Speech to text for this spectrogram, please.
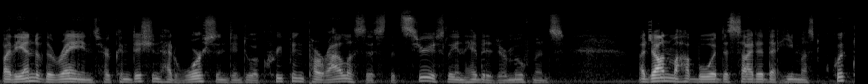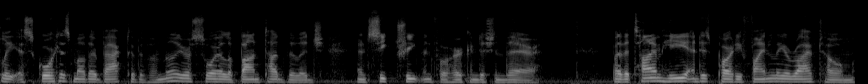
By the end of the rains, her condition had worsened into a creeping paralysis that seriously inhibited her movements. Ajaan Maha Boowa decided that he must quickly escort his mother back to the familiar soil of Bantad village and seek treatment for her condition there. By the time he and his party finally arrived home,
